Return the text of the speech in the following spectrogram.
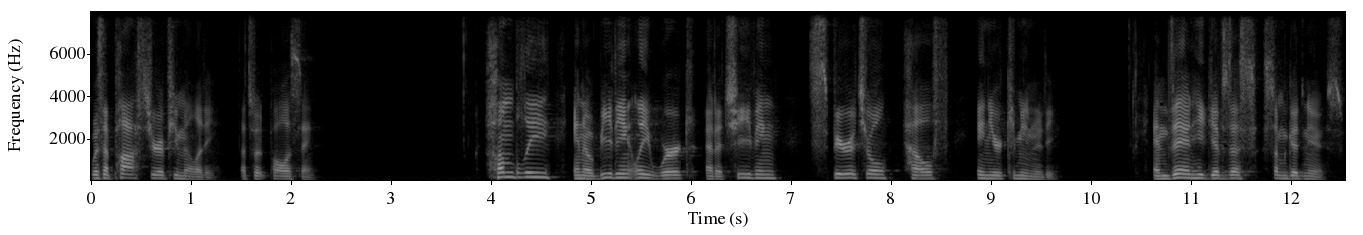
with a posture of humility. That's what Paul is saying. Humbly and obediently work at achieving spiritual health in your community. And then he gives us some good news.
